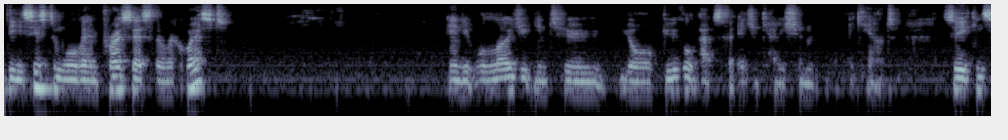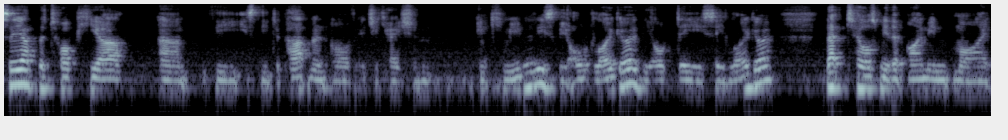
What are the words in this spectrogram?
The system will then process the request and it will load you into your Google Apps for Education account. So you can see up the top here um, the, is the Department of Education and Communities, the old logo, the old DEC logo. That tells me that I'm in my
